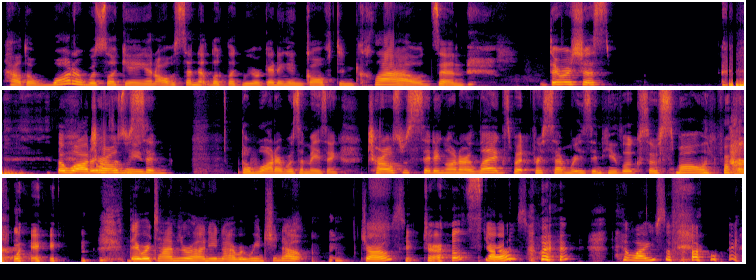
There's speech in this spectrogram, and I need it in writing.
how the water was looking. And all of a sudden it looked like we were getting engulfed in clouds. And there was just The water Charles was was sit- the water was amazing. Charles was sitting on our legs, but for some reason he looked so small and far away. There were times where honey and I were reaching out. Charles? Charles, Charles? Why are you so far away?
